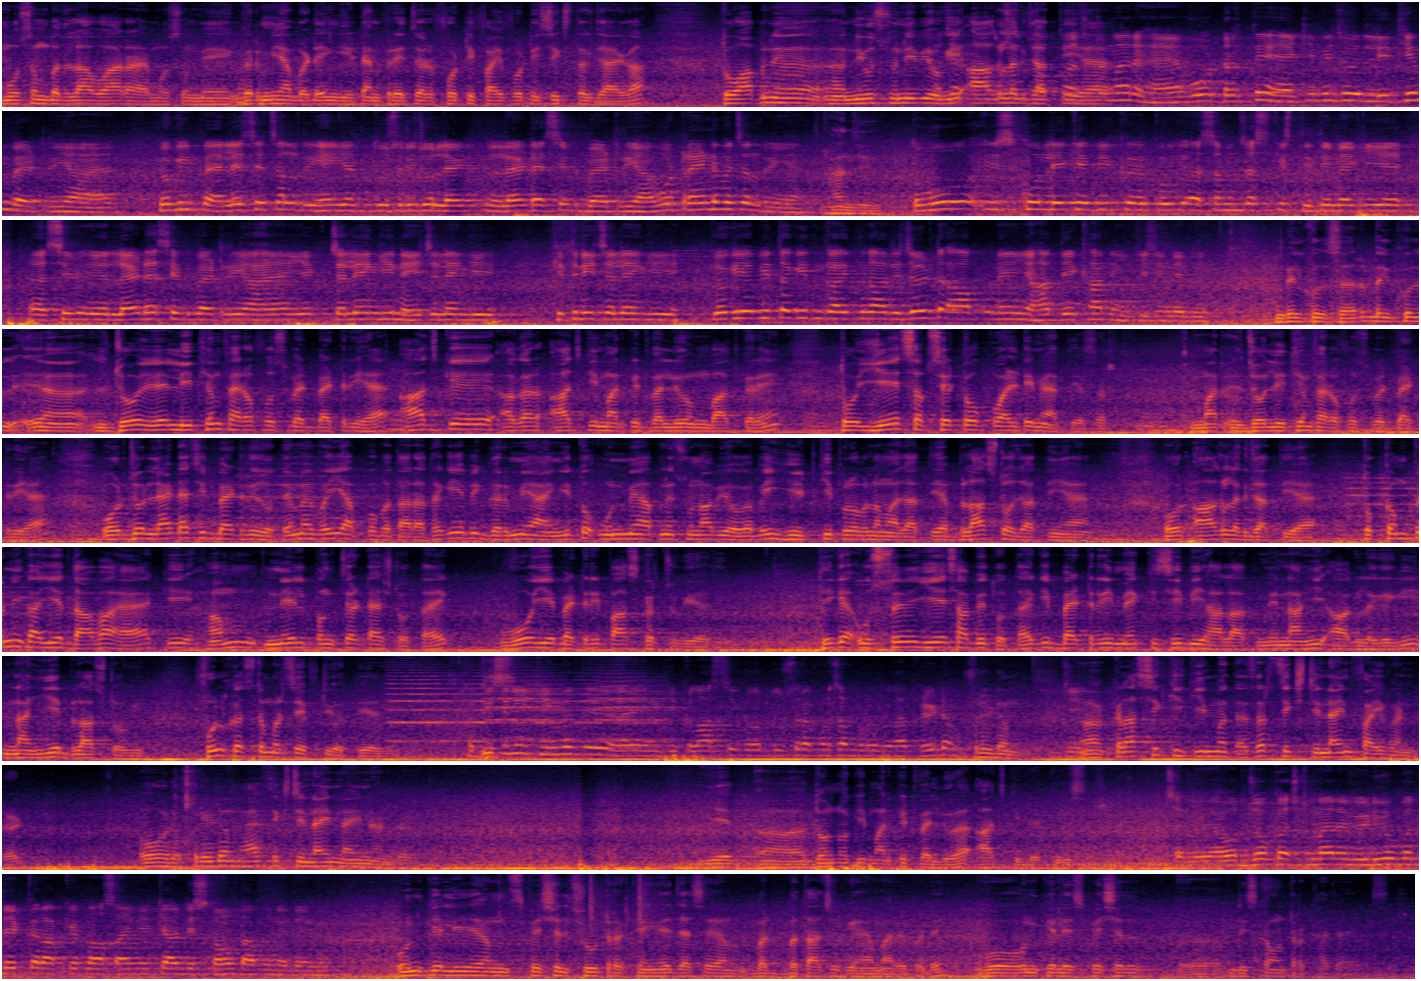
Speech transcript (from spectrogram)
मौसम बदलाव आ रहा है मौसम में गर्मियाँ बढ़ेंगी टेम्परेचर 45 46 तक जाएगा। तो आपने न्यूज़ सुनी भी होगी अच्छा, आग लग जाती है। कस्टमर हैं वो डरते हैं कि भी जो लिथियम बैटरियाँ हैं क्योंकि पहले से चल रही हैं या दूसरी जो लेड लेड एसिड बैटरियाँ हैं वो ट्रेंड में चल रही हैं। हाँ जी। तो वो इसको लेके भी कोई असमंजस की स्थिति में कि ये लेड एसिड बैटरियाँ हैं ये चलेंगी नहीं चलेंगी कितनी चलेंगी क्योंकि अभी तक इनका इतना रिज़ल्ट आपने यहाँ देखा नहीं किसी ने भी। बिल्कुल सर बिल्कुल जो ये लिथियम फेरोफोस्फेट बैटरी है आज के अगर आज की मार्केट वैल्यू हम बात करें तो ये सबसे टॉप क्वालिटी में आती है सर मार- जो लिथियम फेरोफोस्फेट बैटरी है और जो लेड एसिड बैटरीज होते हैं, मैं वही आपको बता रहा था कि अभी गर्मी आएँगी तो उनमें आपने सुना भी होगा, भाई हीट की प्रॉब्लम आ जाती है ब्लास्ट हो जाती हैं और आग लग जाती है। तो कंपनी का ये दावा है कि हम नेल पंक्चर टेस्ट होता है, वो ये बैटरी पास कर चुकी है जी। ठीक है? उससे ये साबित होता है कि बैटरी में किसी भी हालात में ना ही आग लगेगी, ना ही ये ब्लास्ट होगी। फुल कस्टमर सेफ्टी होती है जी। कितनी कीमत है इनकी क्लासिक और दूसरा कौन सा मॉडल है फ्रीडम फ्रीडम। क्लासिक की कीमत है sir sixty nine five hundred और फ्रीडम है सिक्सटी नाइन नाइन हंड्रेड ये दोनों की मार्केट वैल्यू है आज की डेट में सर। चलिए और जो कस्टमर वीडियो को देखकर आपके पास आएँगे क्या डिस्काउंट आप उन्हें देंगे? उनके लिए हम स्पेशल छूट रखेंगे जैसे हम बता चुके हैं हमारे बड़े वो उनके लिए स्पेशल डिस्काउंट रखा जाएगा सर।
